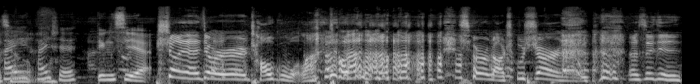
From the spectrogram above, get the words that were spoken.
还还谁？丁蟹，剩下的就是炒股了，就是老出事儿那个。呃，最近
